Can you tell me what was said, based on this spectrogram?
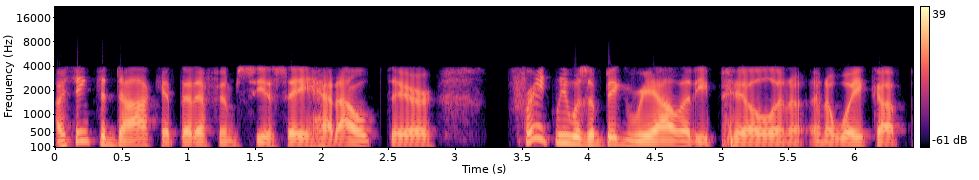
I think the docket that FMCSA had out there, frankly, was a big reality pill and a, and a wake up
